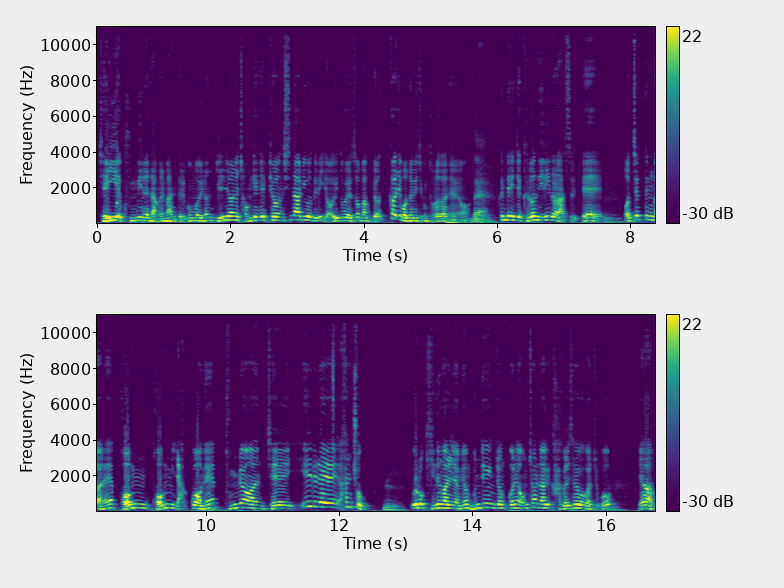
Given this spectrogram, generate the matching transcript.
제2의 국민의당을 만들고 뭐 이런 일련의 정계 개편 시나리오들이 여의도에서 막 몇 가지 버전이 지금 돌아다녀요. 네. 근데 이제 그런 일이 일어났을 때 음. 어쨌든 간에 범, 범 야권의 분명한 제1의 한 축, 음. 으로 기능하려면 문재인 정권에 엄청나게 각을 세워가지고 음. 야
